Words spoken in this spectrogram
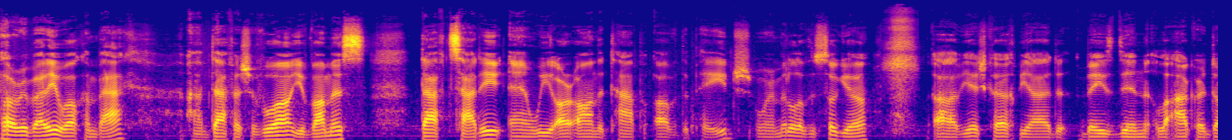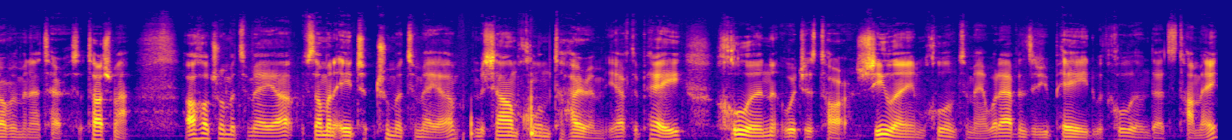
Hello, everybody. Welcome back. I'm Daf Shavua Yuvamis, Daf Tzadi, and we are on the top of the page. We're in the middle of the sugya of Yesh Kach Biad Beis Din La'akar Darva Minater. So Tashma, Achal Truma Tameya. If someone ate Truma Tameya, Mishalim Chulim Tahirim. You have to pay Chulin, which is tar. Shileim Chulim Tameya. What happens if you paid with Chulin that's Tameh?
